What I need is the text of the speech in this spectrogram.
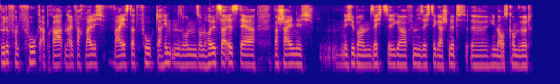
würde von Vogt abraten, einfach weil ich weiß, dass Vogt da hinten so ein, so ein Holzer ist, der wahrscheinlich nicht über einen 60er, 65er Schnitt äh, hinauskommen wird.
